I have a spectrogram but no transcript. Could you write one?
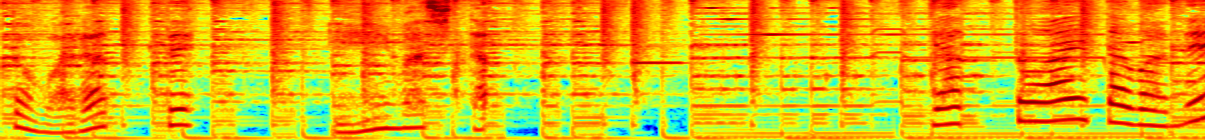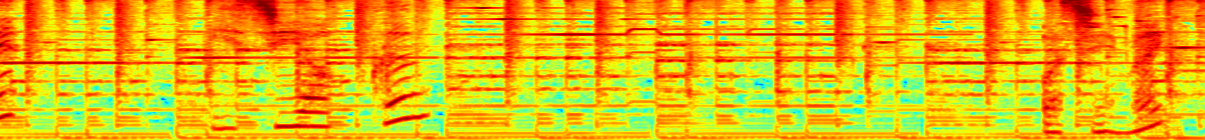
りと笑って言いました。やっと会えたわね石尾くん。おしまい。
